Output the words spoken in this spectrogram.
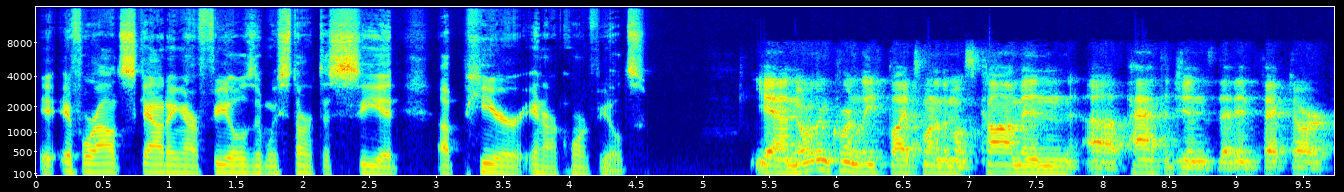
if we're out scouting our fields and we start to see it appear in our cornfields? Yeah, northern corn leaf blight is one of the most common uh, pathogens that infect our,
